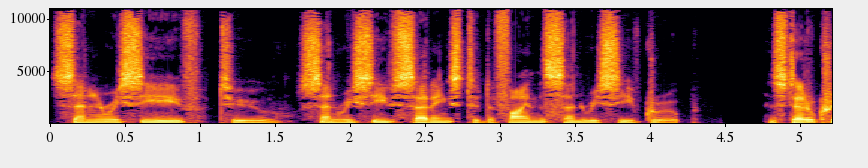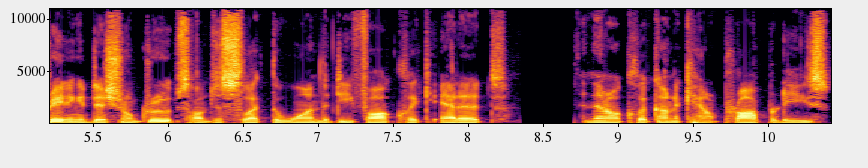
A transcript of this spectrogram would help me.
send and receive to send receive settings to define the send receive group. Instead of creating additional groups, I'll just select the one, the default, click edit, and then I'll click on account properties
